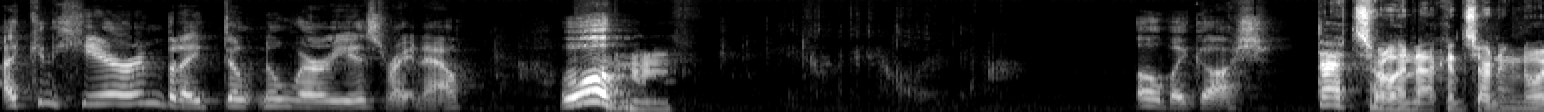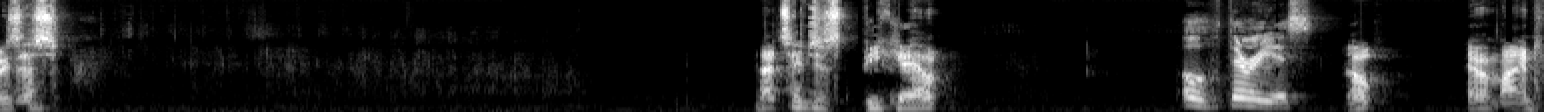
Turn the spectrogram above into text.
I can hear him, but I don't know where he is right now. Oh! Oh my gosh. That's really not concerning noises. I'd say just peek out. Oh, there he is. Oh, never mind.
